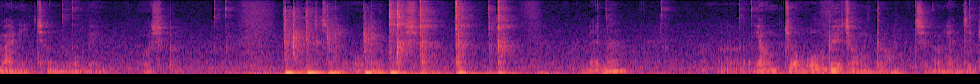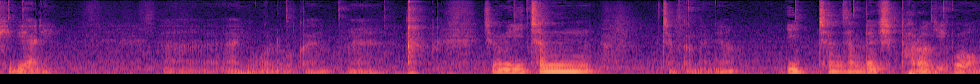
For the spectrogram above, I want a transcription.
12,550원 2,550원 하면은 어, 0.5배 정도 지금 현재 PBR이 아, 아 이걸로 볼까요? 예. 지금 2,000 잠깐만요. 2,318억이고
